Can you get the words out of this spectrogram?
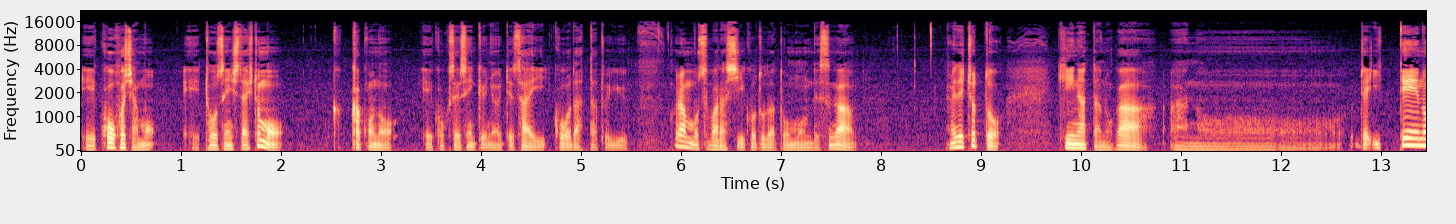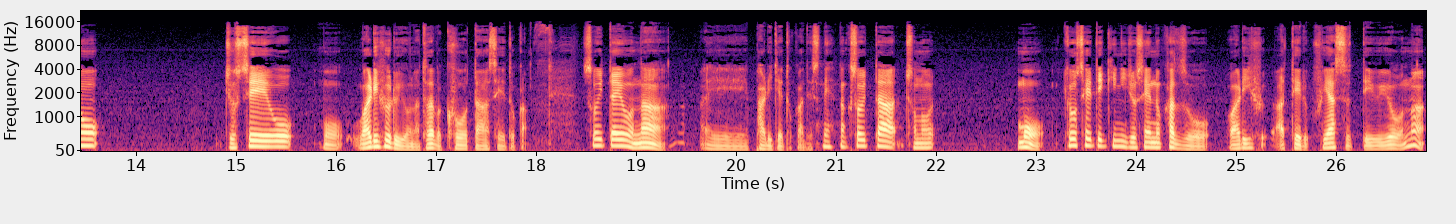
え候補者も、え当選した人も過去の、え国政選挙において最高だったというこれはもう素晴らしいことだと思うんですがでちょっと気になったのが、あのー、じゃ一定の女性をもう割り振るような例えばクォーター制とかそういったような、えー、パリテとかですねなんかそういったそのもう強制的に女性の数を割り当てる増やすっていうような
